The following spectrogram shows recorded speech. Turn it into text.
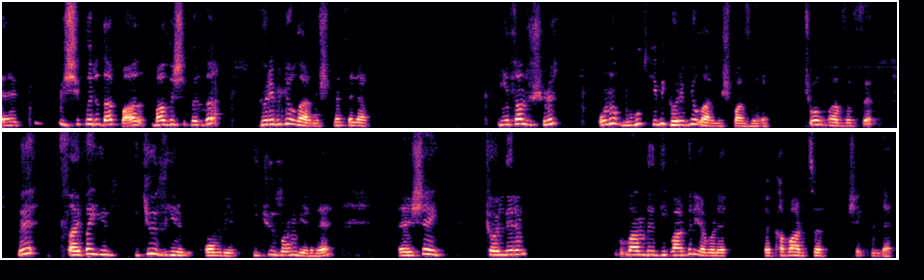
e, ışıkları da ba- bazı ışıkları da görebiliyorlarmış. Mesela insan düşünün onu bulut gibi görebiliyorlarmış bazıları. Çok fazlası ve sayfa 100, 211 211'de e, şey köllerin kullandığı dil vardır ya böyle e, kabartı şeklinde.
